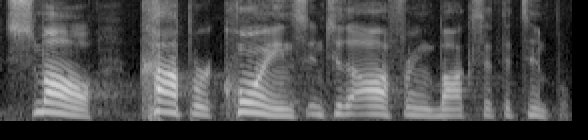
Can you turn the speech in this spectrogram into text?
small copper coins into the offering box at the temple.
